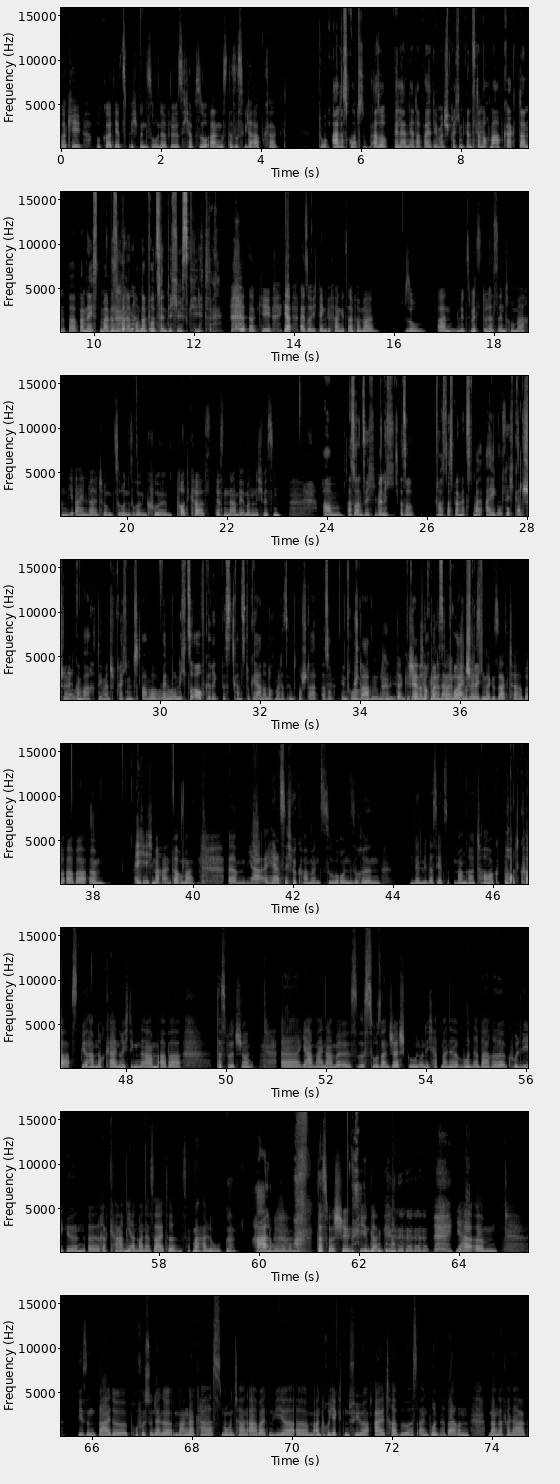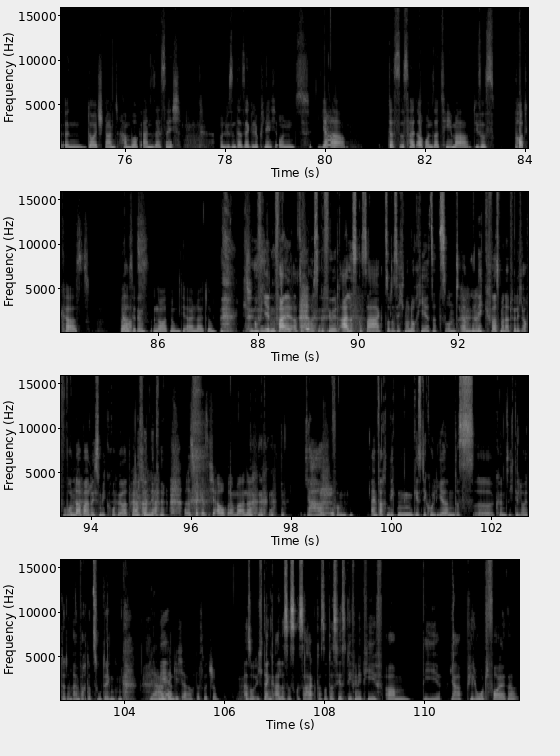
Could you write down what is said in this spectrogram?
Okay, oh Gott, jetzt, ich bin so nervös. Ich habe so Angst, dass es wieder abkackt. Du, alles gut. Also wir lernen ja dabei. Dementsprechend, wenn es dann nochmal abkackt, dann äh, beim nächsten Mal wissen wir dann hundertprozentig, wie es geht. Okay, ja, also ich denke, wir fangen jetzt einfach mal so an. Willst, willst du das Intro machen, die Einleitung zu unserem coolen Podcast, dessen Namen wir immer noch nicht wissen? Ähm, also an sich, wenn ich, also du hast das beim letzten Mal eigentlich ganz schön gemacht. Dementsprechend, ähm, oh. wenn du oh. nicht so aufgeregt bist, kannst du gerne nochmal das Intro starten. Also Intro oh, starten. Oh. Dankeschön. Gerne nochmal das Intro Ahnung, einsprechen. Was ich beim letzten Mal gesagt habe, aber ähm, ich, ich mache einfach mal. Ähm, ja, herzlich willkommen zu unseren, wie nennen wir das jetzt? Manga Talk Podcast. Wir haben noch keinen richtigen Namen, aber das wird schon. Äh, ja, mein Name ist Susan Jeschgun und ich habe meine wunderbare Kollegin äh, Rakami an meiner Seite. Sag mal Hallo. Hallo. Das war schön, vielen Dank. ja, ähm, wir sind beide professionelle Mangakas. Momentan arbeiten wir ähm, an Projekten für Altraverse, einen wunderbaren Manga-Verlag in Deutschland, Hamburg ansässig. Und wir sind da sehr glücklich und ja, das ist halt auch unser Thema, dieses Podcasts. War ja, das jetzt in Ordnung, die Einleitung? Auf jeden Fall. Also du hast gefühlt alles gesagt, sodass ich nur noch hier sitze und ähm, nick, was man natürlich auch wunderbar durchs Mikro hört, wenn ich hier nicke. das vergesse ich auch immer, ne? ja, vom einfach nicken, gestikulieren, das äh, können sich die Leute dann einfach dazu denken. Ja, nee. denke ich auch, das wird schon. Also ich denke, alles ist gesagt. Also das hier ist definitiv ähm, die ja, Pilotfolge,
